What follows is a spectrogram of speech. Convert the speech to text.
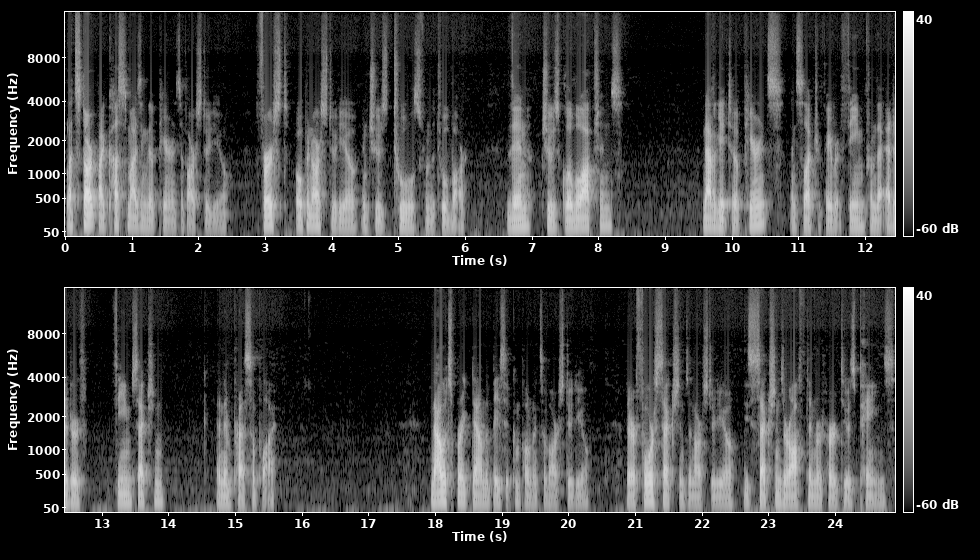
Let's start by customizing the appearance of RStudio. First, open RStudio and choose Tools from the toolbar. Then choose Global Options. Navigate to Appearance and select your favorite theme from the Editor Theme section, and then press Apply. Now let's break down the basic components of RStudio. There are four sections in RStudio. These sections are often referred to as panes.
